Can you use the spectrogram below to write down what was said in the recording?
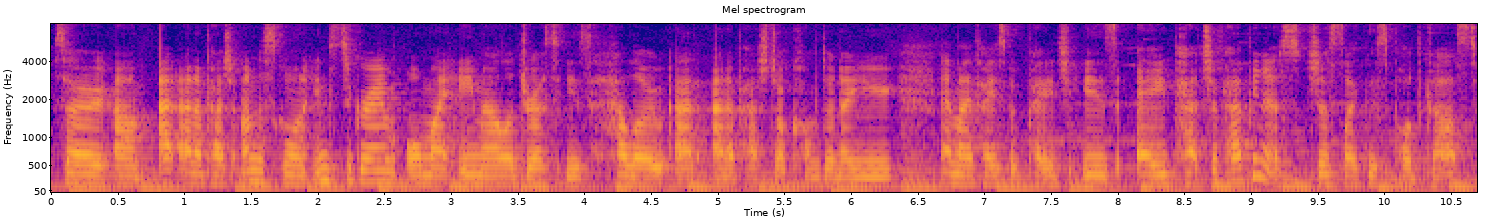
So um, at annapatch underscore on Instagram, or my email address is hello at annapatch.com.au, and my Facebook page is A Patch of Happiness, just like this podcast.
